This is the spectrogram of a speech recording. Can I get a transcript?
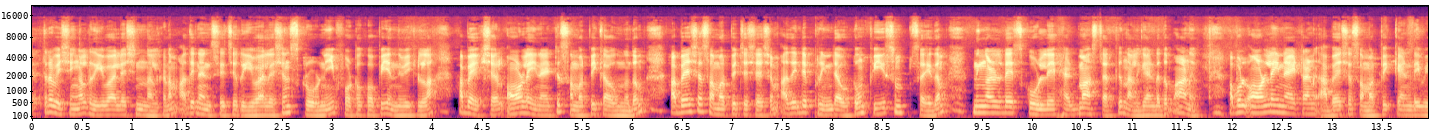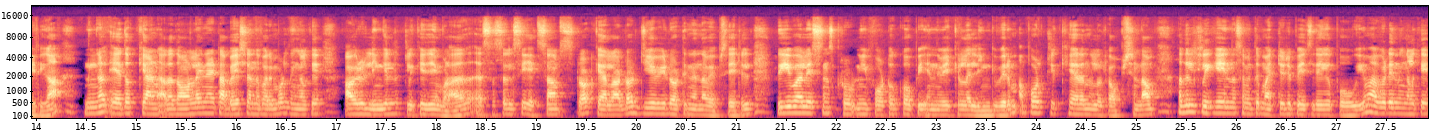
എത്ര വിഷയങ്ങൾ റീവാലുവേഷൻ നൽകണം അതിനനുസരിച്ച് റീവാലുവേഷൻ സ്ക്രൂട്ടിനി ഫോട്ടോ കോപ്പി എന്നിവയ്ക്കുള്ള അപേക്ഷകൾ ഓൺലൈനായിട്ട് സമർപ്പിക്കാവുന്നതും അപേക്ഷ സമർപ്പിച്ച ശേഷം അതിന്റെ പ്രിന്റ് ഔട്ടും ഫീസും സഹിതം നിങ്ങളുടെ സ്കൂളിലെ ഹെഡ് മാസ്റ്റർക്ക് നൽകേണ്ടതും ആണ്. അപ്പോൾ ഓൺലൈനായിട്ടാണ് അപേക്ഷ സമർപ്പിക്കേണ്ടി വരിക. നിങ്ങൾ ഏതൊക്കെയാണ് അതായത് ഓൺലൈനായിട്ട് അപേക്ഷ എന്ന് പറയുമ്പോൾ നിങ്ങൾക്ക് ആ ഒരു ലിങ്കിൽ ക്ലിക്ക് ചെയ്യുമ്പോൾ അതായത് S S L C exams dot Kerala dot G O V dot in എന്ന വെബ്സൈറ്റിൽ റീവാലേഷൻ സ്ക്രൂട്ടിനി ഫോട്ടോ കോപ്പി എന്നിവയ്ക്കുള്ള ലിങ്ക് വരും. അപ്പോൾ ക്ലിക്ക് ചെയ്യാൻ എന്നുള്ളൊരു ഓപ്ഷൻ ഉണ്ടാവും. അതിൽ ക്ലിക്ക് ചെയ്യുന്ന സമയത്ത് മറ്റൊരു പേജിലേക്ക് പോവുകയും അവിടെ നിങ്ങൾക്ക്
